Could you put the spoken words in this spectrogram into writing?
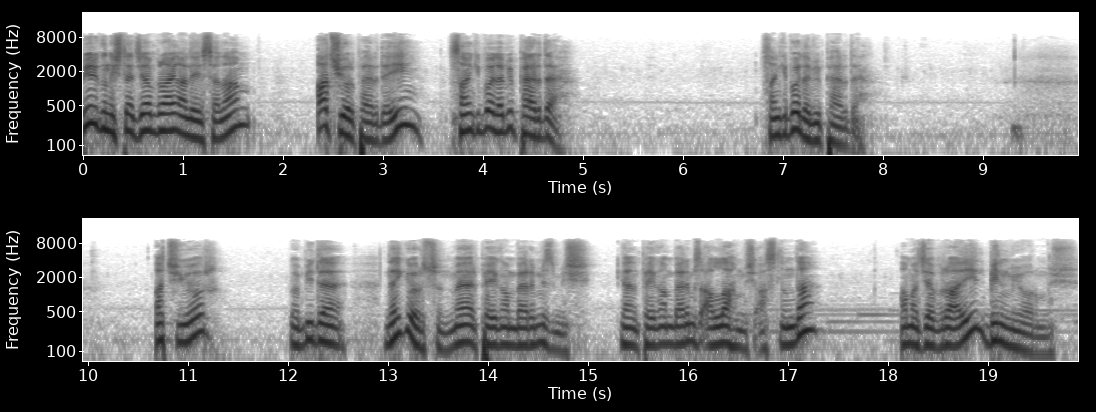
Bir gün işte Cebrail aleyhisselam açıyor perdeyi. Sanki böyle bir perde. Sanki böyle bir perde. Açıyor ve bir de ne görsün? Meğer peygamberimizmiş. Yani peygamberimiz Allah'mış aslında ama Cebrail bilmiyormuş.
